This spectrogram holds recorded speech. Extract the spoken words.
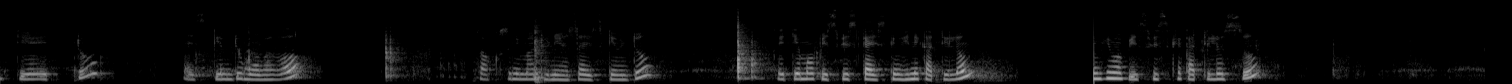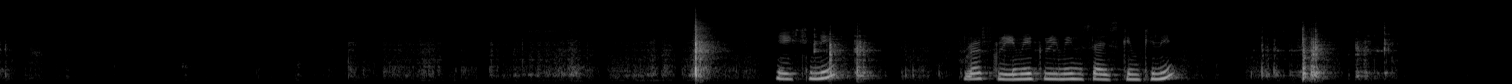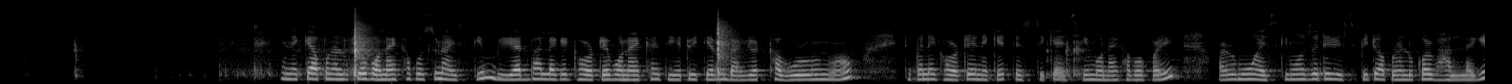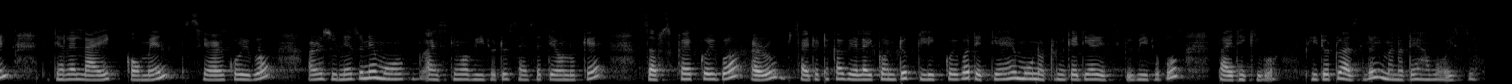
এতিয়া এইটো আইচক্ৰীমটো মোৰ ভাগৰ। চাওকচোন ইমান ধুনীয়া হৈছে আইচক্ৰীমটো এতিয়া মই পিচ পিচকৈ আইচক্ৰীমখিনি কাটি ল'ম। আইচক্ৰীমখিনি মই পিচ পিচকৈ কাটি লৈছোঁ। এইখিনি পূৰা ক্ৰিমি ক্ৰিমি হৈছে আইচক্ৰীমখিনি এনেকৈ আপোনালোকেও বনাই খাবচোন আইচক্ৰীম। বিৰাট ভাল লাগে ঘৰতে বনাই খাই যিহেতু এতিয়া আমি বাহিৰত খাবও নোৱাৰোঁ। সেইটো কাৰণে ঘৰতে এনেকৈ টেষ্টিকৈ আইচক্ৰীম বনাই খাব পাৰি। আৰু মোৰ আইচক্ৰীমৰ যদি ৰেচিপিটো আপোনালোকৰ ভাল লাগিল তেতিয়াহ'লে লাইক কমেণ্ট শ্বেয়াৰ কৰিব। আৰু যোনে যোনে মোৰ আইচক্ৰীমৰ ভিডিঅ'টো চাইছে তেওঁলোকে ছাবস্ক্ৰাইব কৰিব। আৰু ছাইডত থকা বেল আইকনটো ক্লিক কৰিব তেতিয়াহে মোৰ নতুনকৈ দিয়া ৰেচিপি ভিডিঅ'বোৰ পাই থাকিব। ভিডিঅ'টো আজিলৈ ইমানতে সামৰিছোঁ।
